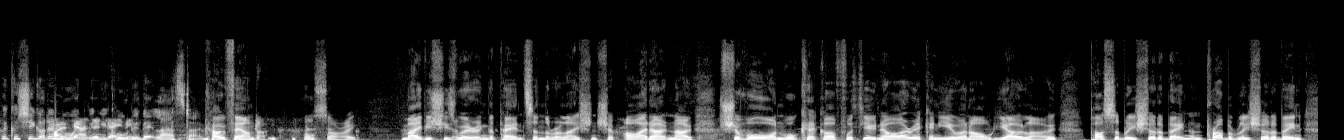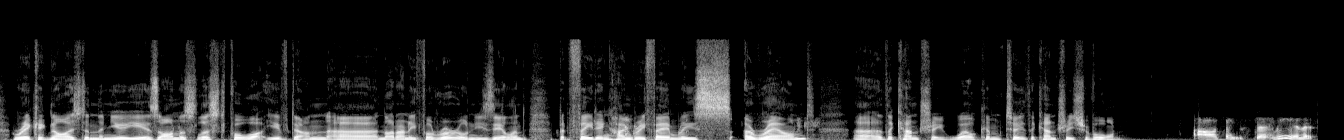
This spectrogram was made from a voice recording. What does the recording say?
Because she got annoyed when you called her that last time. Co-founder. oh, sorry. Maybe she's wearing the pants in the relationship. I don't know. Siobhan, we'll kick off with you. Now, I reckon you and old YOLO possibly should have been and probably should have been recognised in the New Year's Honours List for what you've done, uh, not only for rural New Zealand, but feeding hungry families around uh, the country. Welcome to the country, Siobhan. Oh, thanks, Jamie, and it's,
